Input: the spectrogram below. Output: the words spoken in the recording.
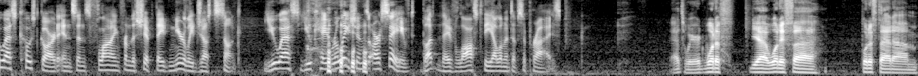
U.S. Coast Guard ensigns flying from the ship they'd nearly just sunk. U.S. UK relations are saved, but they've lost the element of surprise. That's weird. What if? Yeah. What if? uh What if that? Um,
